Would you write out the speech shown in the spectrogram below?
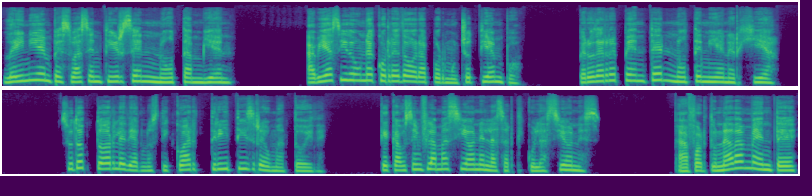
Lainey empezó a sentirse no tan bien. Había sido una corredora por mucho tiempo, pero de repente no tenía energía. Su doctor le diagnosticó artritis reumatoide, que causa inflamación en las articulaciones. Afortunadamente,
